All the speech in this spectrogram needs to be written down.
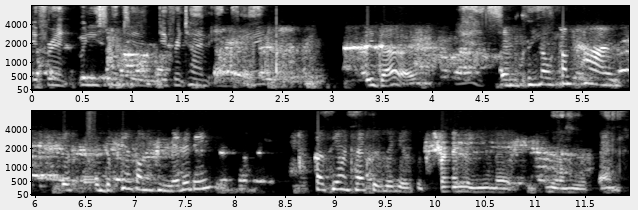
different when you smoked it at a different time inside? It does. Yeah, and you know, sometimes it, it depends on the humidity. Because here in Texas, it is extremely humid here in Houston.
